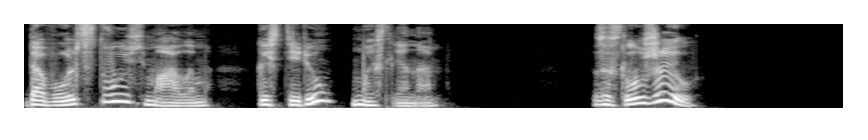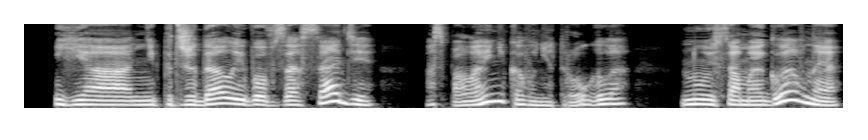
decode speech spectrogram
довольствуюсь малым, костерю мысленно. Заслужил. Я не поджидала его в засаде, а спала и никого не трогала. Ну и самое главное,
